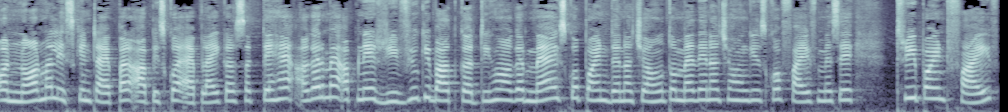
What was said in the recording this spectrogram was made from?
और नॉर्मल स्किन टाइप पर आप इसको अप्लाई कर सकते हैं। अगर मैं अपने रिव्यू की बात करती हूँ, अगर मैं इसको पॉइंट देना चाहूँ तो मैं देना चाहूँगी इसको फाइव में से 3.5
